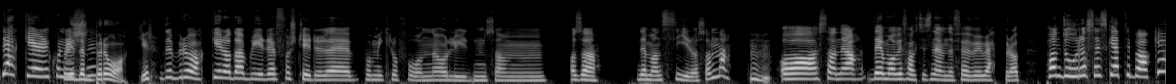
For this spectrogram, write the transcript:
Det er ikke Fordi aircondition. det bråker. Det bråker, og da blir det forstyrrere på mikrofonene og lyden som Altså det man sier og sånn, da. Mm. Og Sanja, det må vi faktisk nevne før vi rapper opp. Pandora se, skal jeg tilbake!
